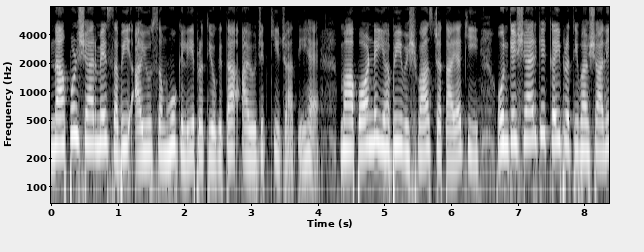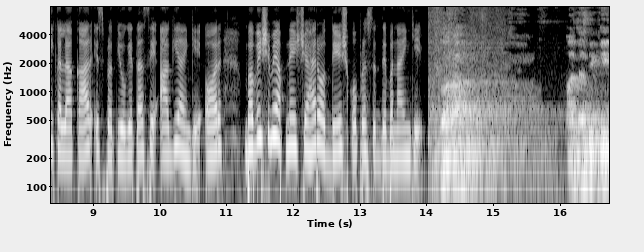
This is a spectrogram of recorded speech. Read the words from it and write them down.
नागपुर शहर में सभी आयु समूह के लिए प्रतियोगिता आयोजित की जाती है। महापौर ने यह भी विश्वास जताया कि उनके शहर के कई प्रतिभाशाली कलाकार इस प्रतियोगिता से आगे आएँगे और भविष्य में अपने शहर और देश को प्रसिद्ध बनाएँगे। द्वारा आज़ादी की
